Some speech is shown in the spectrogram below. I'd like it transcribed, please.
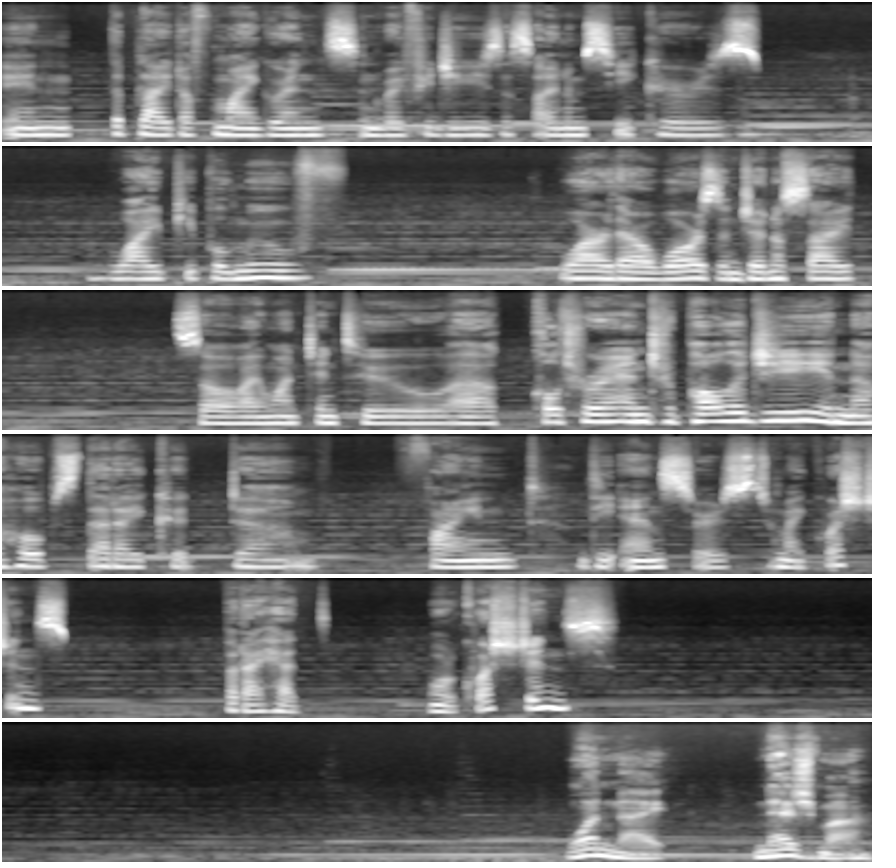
in the plight of migrants and refugees, asylum seekers, why people move, why there are wars and genocide. So I went into uh, cultural anthropology in the hopes that I could um, find the answers to my questions, but I had more questions. One night, Nejma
